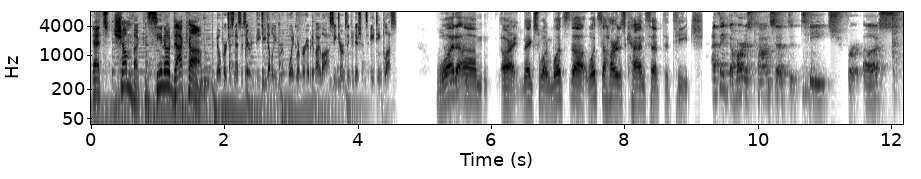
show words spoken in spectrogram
That's chumbacasino.com. No purchase necessary. VGW Group. Void were prohibited by law. See terms and conditions. 18 plus. what um all right next one what's the what's the hardest concept to teach I think the hardest concept to teach for us,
